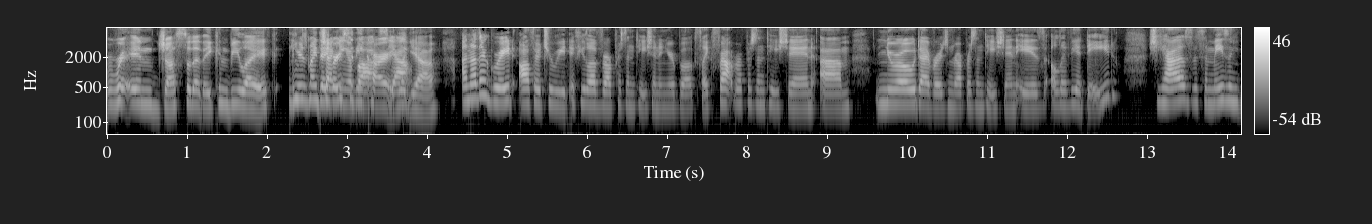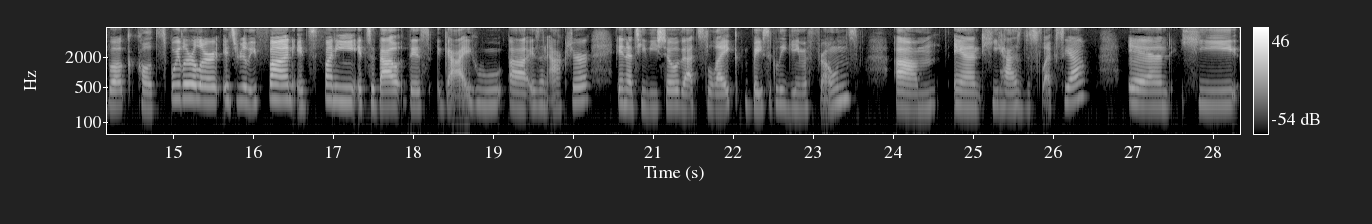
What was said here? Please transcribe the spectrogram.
written just so that they can be like, here's my diversity box, card. yeah. Like, yeah. Another great author to read if you love representation in your books, like frat representation, um, neurodivergent representation, is Olivia Dade. She has this amazing book called Spoiler Alert. It's really fun. It's funny. It's about this guy who uh, is an actor in a TV show that's like basically Game of Thrones, um, and he has dyslexia, and he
